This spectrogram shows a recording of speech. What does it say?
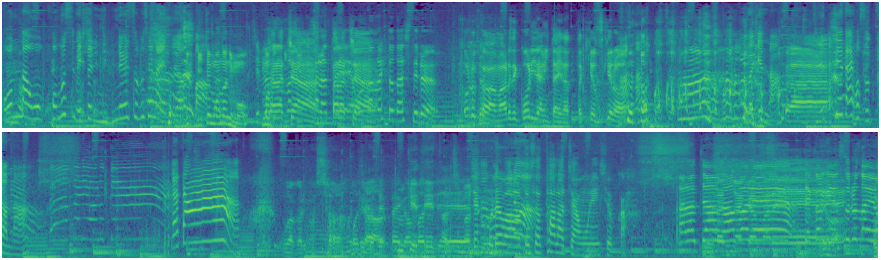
こんなお小娘一人にひねり潰せないとやっぱ。いても何も。タラちゃんタラちゃん。女の人出してる。オルカはまるでゴリラみたいだった。気をつけろ。ふざけんな。あ絶対逮捕すっかな。やったわかりました。じゃあ受けてて立ちましじゃあこれは私はタラちゃん応援しようかタラちゃん頑張れ。手加減するなよ。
